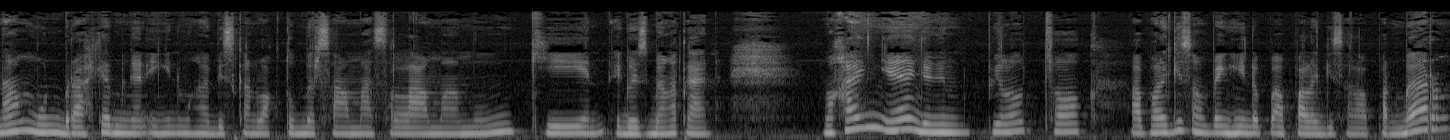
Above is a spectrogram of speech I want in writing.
Namun berakhir dengan ingin menghabiskan waktu bersama selama mungkin. Egois banget kan? Makanya jangan pillow talk. Apalagi sampai nginep apalagi sarapan bareng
